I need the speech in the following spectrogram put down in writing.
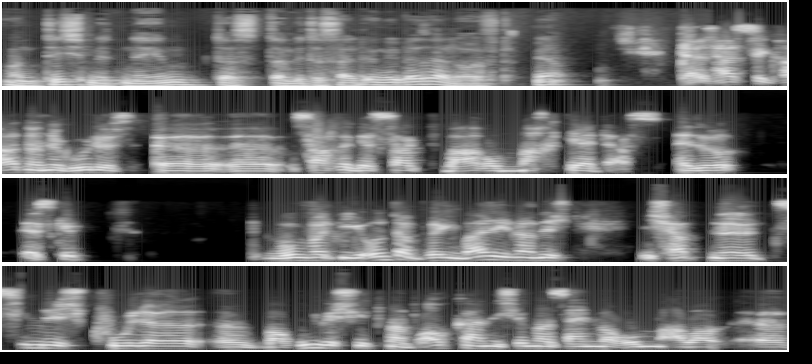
und dich mitnehmen, dass, damit es halt irgendwie besser läuft. Ja. Das hast du gerade noch eine gute äh, äh, Sache gesagt. Warum macht der das? Also es gibt wo wir die unterbringen, weiß ich noch nicht. Ich habe eine ziemlich coole äh, Warum-Geschichte. Man braucht gar nicht immer sein Warum, aber äh,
